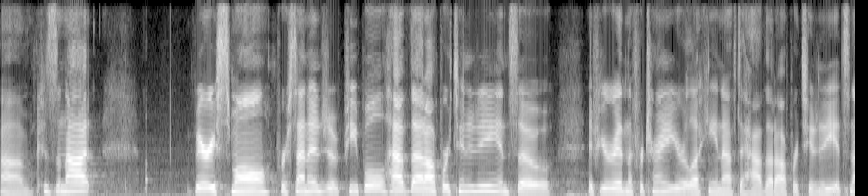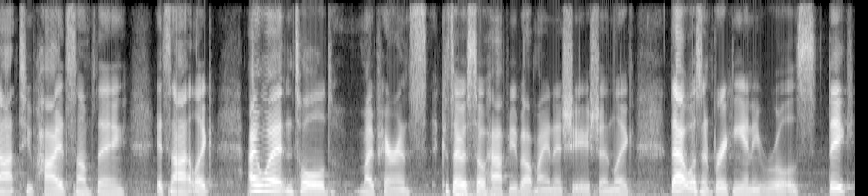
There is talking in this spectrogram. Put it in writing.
um, because not very small percentage of people have that opportunity, and so if you're in the fraternity, you're lucky enough to have that opportunity. It's not to hide something. It's not like I went and told my parents because I was so happy about my initiation. Like that wasn't breaking any rules. They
